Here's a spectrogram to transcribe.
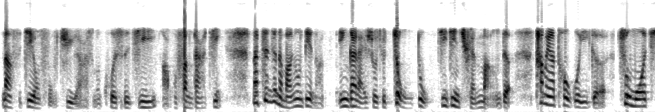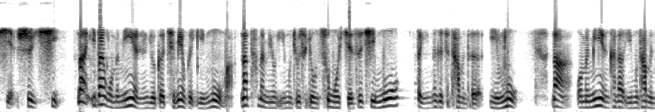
那是借用辅具啊，什么扩视机啊或放大镜。那真正的盲用电脑，应该来说就重度、接近全盲的，他们要透过一个触摸显示器。那一般我们明眼人有个前面有个荧幕嘛，那他们没有荧幕，就是用触摸显示器摸，等于那个是他们的荧幕。那我们明眼人看到荧幕，他们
